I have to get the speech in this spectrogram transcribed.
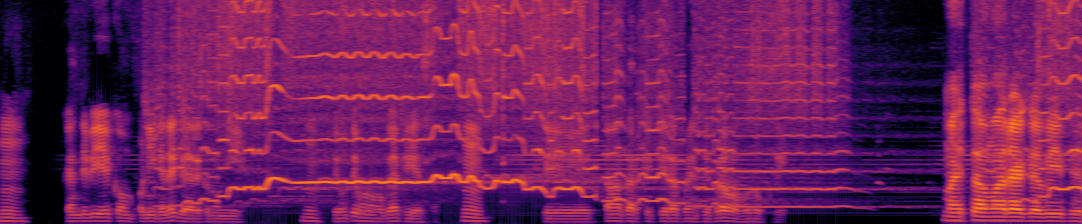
ਹੂੰ। ਕਹਿੰਦੇ ਵੀ ਇਹ ਕੰਪਨੀ ਕਹਿੰਦੇ ਗੈਰ ਕਾਨੂੰਨੀ ਹੈ। ਹੂੰ। ਤੇ ਉਹ ਤੇ ਹੁਣ ਹੋ ਗਿਆ ਕੇਸ ਹੂੰ। ਤੇ ਤਾਂ ਕਰਕੇ ਤੇਰਾ ਪੈਸੇ ਭਰਾਵਾ ਹੋ ਰੁਕ ਮੈਂ ਤਾਂ ਮਾਰਿਆ ਗਿਆ ਵੀ ਫਿਰ।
